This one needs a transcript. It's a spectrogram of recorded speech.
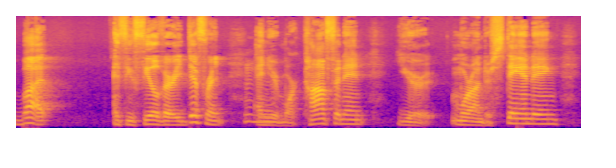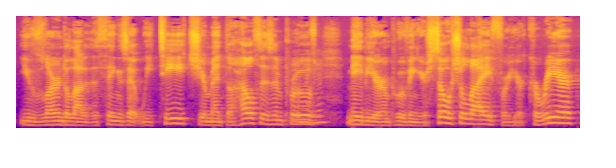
But if you feel very different and mm-hmm. you're more confident, you're more understanding, you've learned a lot of the things that we teach, your mental health is improved, maybe you're improving your social life or your career,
